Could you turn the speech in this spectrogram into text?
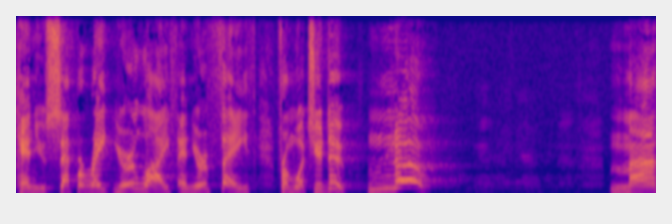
Can you separate your life and your faith from what you do? No. My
